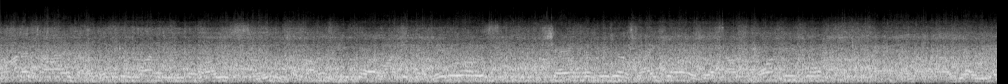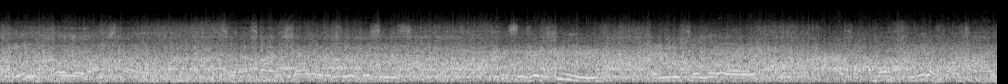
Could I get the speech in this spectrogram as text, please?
monetized that will make you money even while you sleep. As long as people are watching your videos, sharing your videos, liking it, it gets out to more people, and uh, yeah, you get paid for your lifestyle. So that's why I'm sharing it with you. This is this is the key for you to live, uh, to have more freedom, more time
